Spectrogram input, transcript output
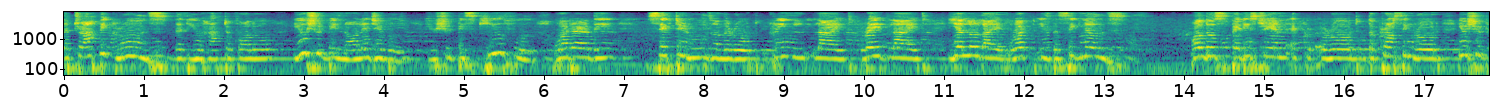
the traffic rules that you have to follow. You should be knowledgeable, you should be skillful. What are the safety rules on the road? Green light, red light, yellow light, what is the signals? All those pedestrian road, the crossing road, you should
